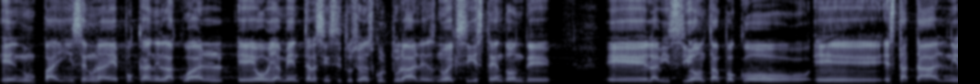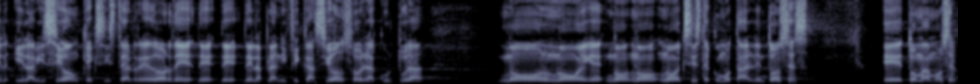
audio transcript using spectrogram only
en, un país, en una época en la cual eh, obviamente las instituciones culturales no existen, donde eh, la visión tampoco estatal ni, y la visión que existe alrededor de, la planificación sobre la cultura no, no, no, no existe como tal. Entonces, eh, tomamos, el,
